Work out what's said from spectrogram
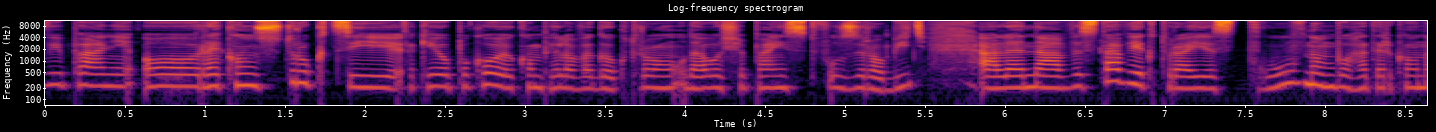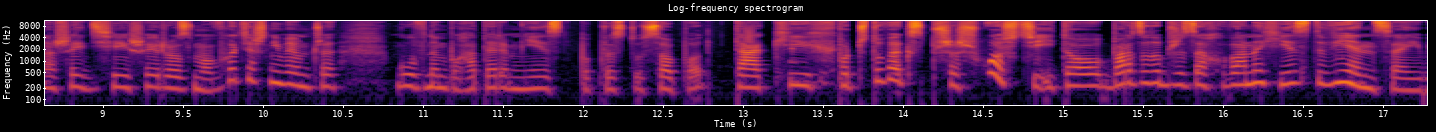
Mówi Pani o rekonstrukcji takiego pokoju kąpielowego, którą udało się Państwu zrobić, ale na wystawie, która jest główną bohaterką naszej dzisiejszej rozmowy, chociaż nie wiem, czy głównym bohaterem nie jest po prostu Sopot, takich pocztówek z przeszłości i to bardzo dobrze zachowanych jest więcej.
